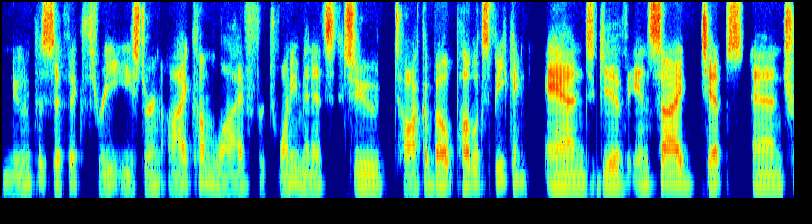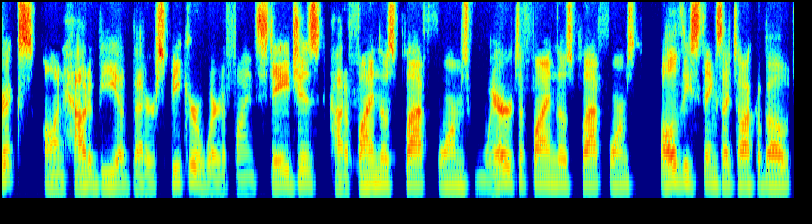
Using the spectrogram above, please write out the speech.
noon Pacific, 3 Eastern, I come live for 20 minutes to talk about public speaking and give inside tips and tricks on how to be a better speaker, where to find stages, how to find those platforms, where to find those platforms. All of these things I talk about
